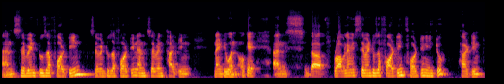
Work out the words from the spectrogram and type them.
and 7 to the 14 7 to the 14 and 7 13 91 okay. And the problem is 7 to the 14 14 into 13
